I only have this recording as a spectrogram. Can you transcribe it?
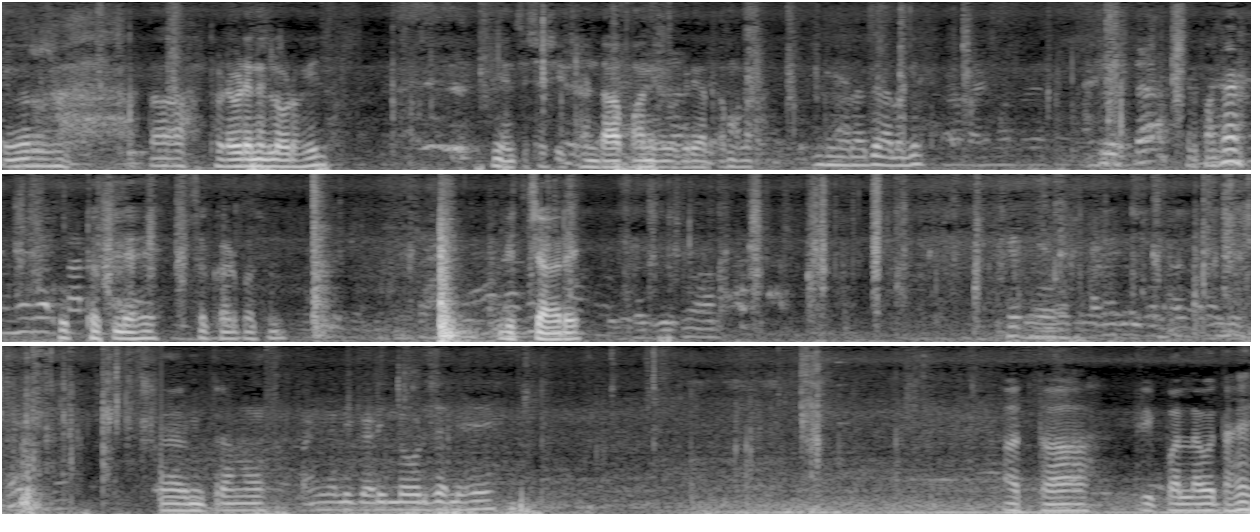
तर आता थोड्या वेळाने लोड होईल. यांच्याशी थंडा पाणी वगैरे आता मला घ्यायला जावं लागेल. खूप थकले आहे सकाळपासून. बिचारे. तर मित्रांनो फायनली गाडी लोड झाली आहे. आता त्रिपाल लावत आहे.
